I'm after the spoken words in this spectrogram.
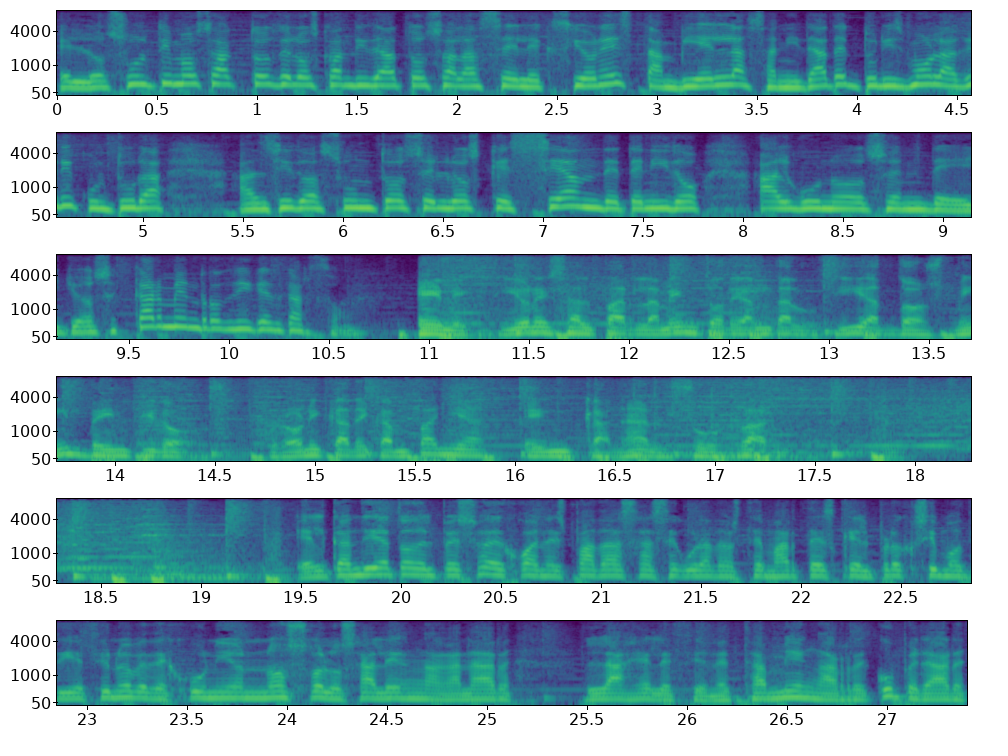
en los últimos actos de los candidatos a las elecciones. También la sanidad, el turismo, la agricultura han sido asuntos en los que se han detenido algunos de ellos. Carmen Rodríguez Garzón. Elecciones al Parlamento de Andalucía 2022. Crónica de campaña en Canal Sur Radio. El candidato del PSOE, Juan Espadas, ha asegurado este martes que el próximo 19 de junio no solo salen a ganar las elecciones, también a recuperar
